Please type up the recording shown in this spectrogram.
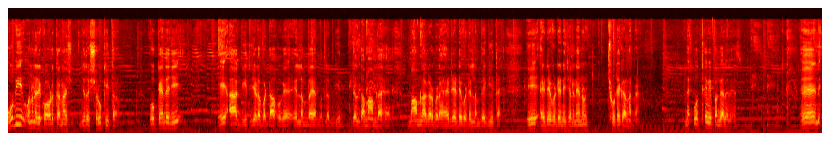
ਉਹ ਵੀ ਉਹਨਾਂ ਨੇ ਰਿਕਾਰਡ ਕਰਨਾ ਜਦੋਂ ਸ਼ੁਰੂ ਕੀਤਾ ਉਹ ਕਹਿੰਦੇ ਜੀ ਇਹ ਆ ਗੀਤ ਜਿਹੜਾ ਵੱਡਾ ਹੋ ਗਿਆ ਇਹ ਲੰਬਾ ਹੈ ਮਤਲਬ ਗੀਤ ਦਿਲ ਦਾ ਮਾਮਲਾ ਹੈ ਮਾਮਲਾ ਗੜਬੜ ਹੈ ਐਡੇ ਐਡੇ ਵੱਡੇ ਲੰਬੇ ਗੀਤ ਹੈ। ਇਹ ਐਡੇ ਵੱਡੇ ਨਹੀਂ ਚੱਲਣੇ ਇਹਨੂੰ ਛੋਟੇ ਕਰਨਾ ਪੈਣਾ। ਮੈਂ ਉੱਥੇ ਵੀ ਪੰਗਾ ਲੈ ਲਿਆ ਸੀ। ਇਹ ਨਹੀਂ-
